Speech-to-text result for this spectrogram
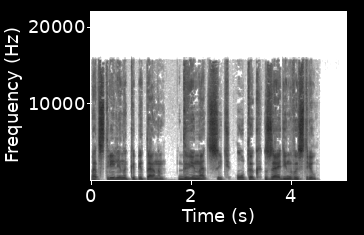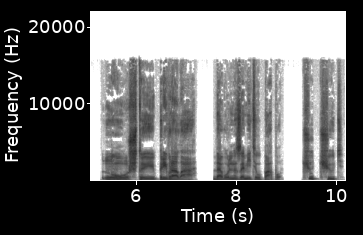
подстрелена капитаном. Двенадцать уток за один выстрел. «Ну уж ты приврала», — довольно заметил папу. «Чуть-чуть»,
